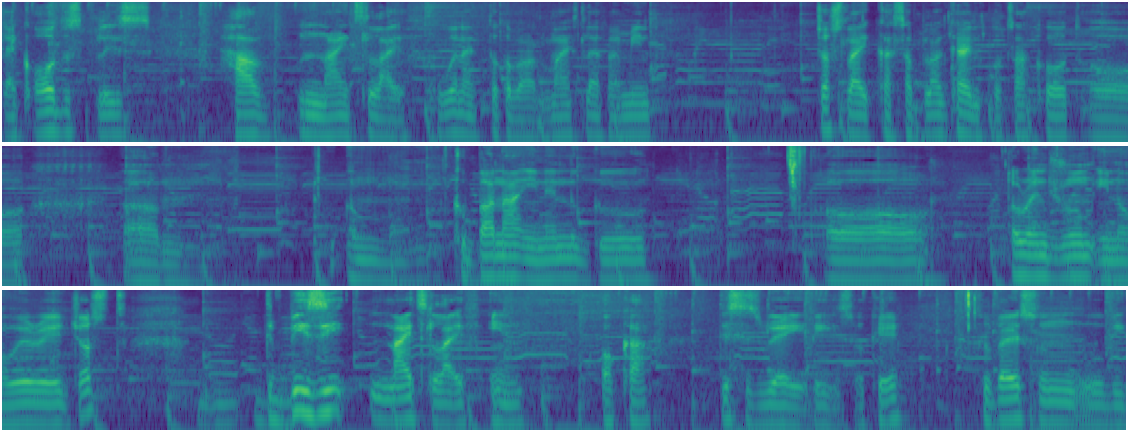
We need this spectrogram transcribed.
Like all this place have nightlife. When I talk about nightlife I mean just like Casablanca in Port Harcourt or um, um, Cubana in Enugu or Orange Room in Owerri, just the busy nightlife in Awka. This is where it is, okay? So very soon we'll be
